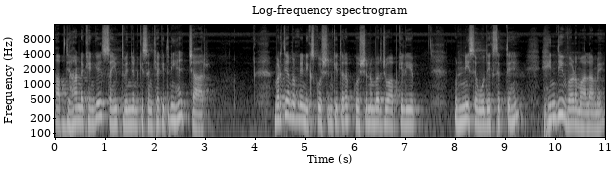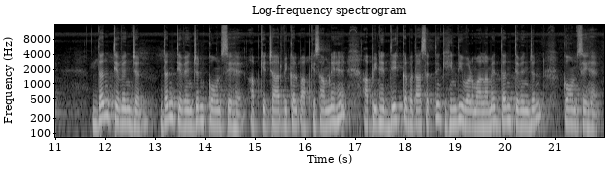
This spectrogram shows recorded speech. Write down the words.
आप ध्यान रखेंगे, संयुक्त व्यंजन की संख्या कितनी है? चार। बढ़ते हैं हम अपने नेक्स्ट क्वेश्चन की तरफ़। क्वेश्चन नंबर जो आपके लिए उन्नीस से वो देख सकते हैं। हिंदी वर्णमाला में दंत्य व्यंजन दंत्य व्यंजन कौन से है? आपके चार विकल्प आपके सामने हैं। आप इन्हें देखकर बता सकते हैं कि हिंदी वर्णमाला में दंत्य व्यंजन कौन से हैं।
